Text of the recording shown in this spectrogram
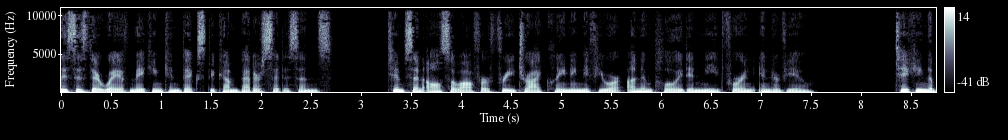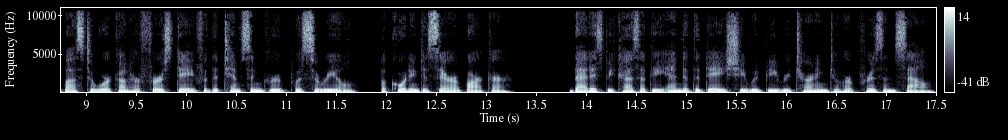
This is their way of making convicts become better citizens. Timpson also offer free dry cleaning if you are unemployed and need for an interview. Taking the bus to work on her first day for the Timpson group was surreal, according to Sarah Barker. That is because at the end of the day she would be returning to her prison cell.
